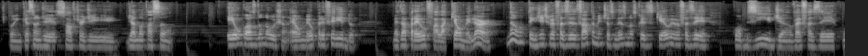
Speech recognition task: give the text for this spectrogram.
Tipo, em questão de software de, de anotação. Eu gosto do Notion, é o meu preferido. Mas dá para eu falar que é o melhor? Não, tem gente que vai fazer exatamente as mesmas coisas que eu e vai fazer com Obsidian, vai fazer com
